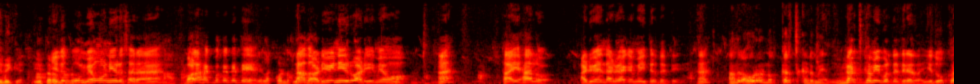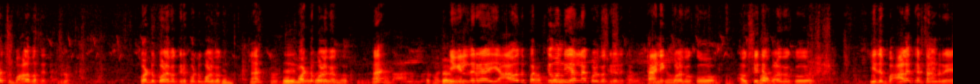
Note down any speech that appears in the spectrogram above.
ಇದಕ್ಕೆ ಈ ತರ ಇದಕ್ಕೂ ಮೇವು ನೀರು ಸರ ಭಾಳ ಹಾಕ್ಬೇಕಾಕತಿ. ನಾದು ಅಡವಿ ನೀರು ಅಡವಿ ಮೇವು. ಹಾ? ತಾಯಿ ಹಾಲು. ಅಡವಿಯಿಂದ ಅಡವ್ಯಾಗ ಮೇಯ್ತಿರ್ತೈತಿ. ಹಾ? ಅಂದ್ರೆ ಅವ್ರು ಅನ್ನೋದು ಖರ್ಚು ಕಡಿಮೆ ಅಂತ. ಖರ್ಚು ಕಮ್ಮಿ ಬರ್ತೈತಿ ರೀ ಅದ. ಇದು ಖರ್ಚು ಭಾಳ ಬರ್ತೈತಿ. ಪಟ್ಟುಕೊಳ್ಬೇಕ್ರಿ ಪಟ್ಟುಕೊಳ್ಬೇಕು. ಹಾ? ಹಾ? ಈಗ ಇಲ್ದ್ರ ಯಾವ್ದು ಪ್ರತಿಯೊಂದು ಎಲ್ಲ ಕೊಳ್ಬೇಕ್ರಿ ಅದಕ್ಕೆ. ಟಾನಿಕ್ ಕೊಡ್ಬೇಕು ಔಷಧಿ ಕೊಳ್ಬೇಕು. ಇದು ಭಾಳ ಖರ್ಚು ನೋಡ್ರಿ.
